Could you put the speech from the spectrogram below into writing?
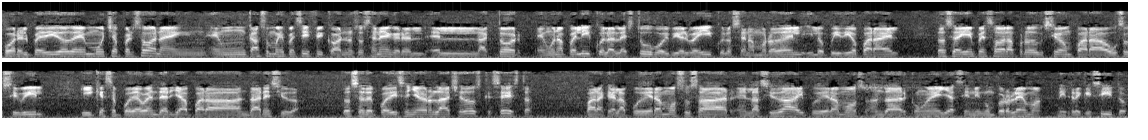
por el pedido de muchas personas, en, un caso muy específico, Arnold Schwarzenegger, el, el actor, en una película, él estuvo y vio el vehículo, se enamoró de él y lo pidió para él. Entonces ahí empezó la producción para uso civil y que se podía vender ya para andar en ciudad. Entonces después diseñaron la H2, que es esta, para que la pudiéramos usar en la ciudad y pudiéramos andar con ella sin ningún problema ni requisito.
